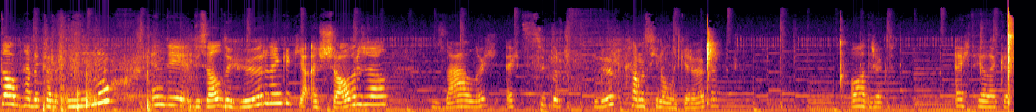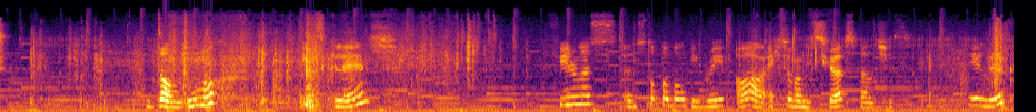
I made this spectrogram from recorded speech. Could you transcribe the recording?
Dan heb ik er nog in die, diezelfde geur, denk ik. Ja, een showergel. Zalig. Echt super leuk. Ik ga misschien nog een keer ruiken. Oh, direct. Echt heel lekker. Dan nog iets kleins. Fearless, Unstoppable, Be Brave. Oh, echt zo van die schuifspeltjes. Heel leuk.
